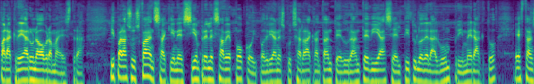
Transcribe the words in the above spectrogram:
para crear una obra maestra. Y para sus fans, a quienes siempre les sabe poco y podrían escuchar a la cantante durante días, el título del álbum, Primer Acto, es tan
